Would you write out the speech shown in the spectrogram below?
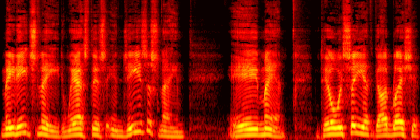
meet each need, and we ask this in Jesus' name. Amen. Until we see you, God bless you.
